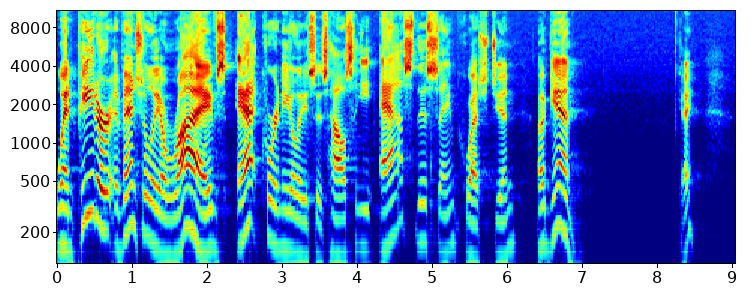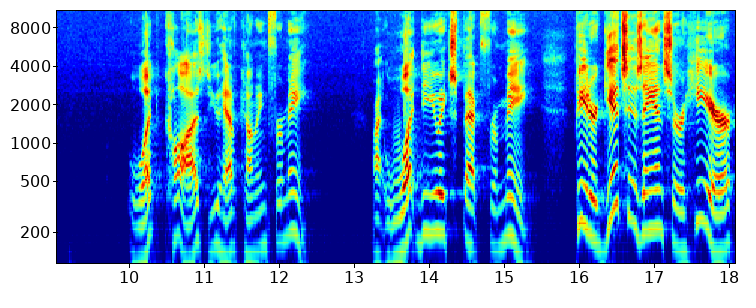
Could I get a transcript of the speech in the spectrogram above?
When Peter eventually arrives at Cornelius' house, he asks this same question again. Okay? What cause do you have coming for me? All right, what do you expect from me? Peter gets his answer here.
